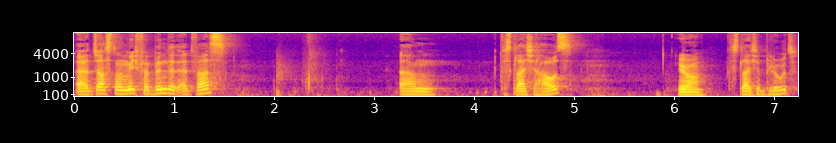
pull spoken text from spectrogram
Äh, Justin und mich verbindet etwas. Ähm, das gleiche Haus, Ja, das gleiche Blut.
